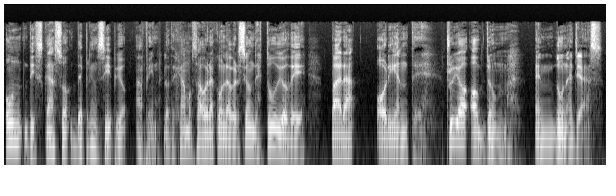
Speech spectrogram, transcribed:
un discazo de principio a fin. Los dejamos ahora con la versión de estudio de Para Oriente, Trio of Doom, en Duna Jazz.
